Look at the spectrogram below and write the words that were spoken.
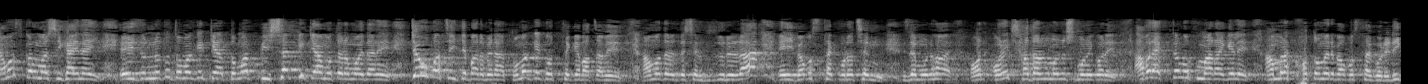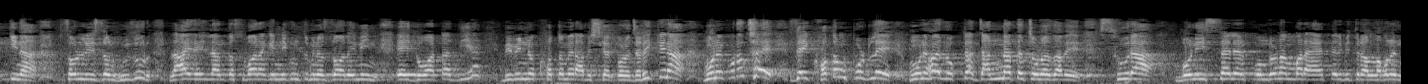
নামাজ কলমা শিখায় নাই। এই জন্য তো তোমাকে তোমার পিসাবকে কেমতের ময়দানে কেউ বাঁচাইতে পারবে না। তোমাকে থেকে বাঁচাবে? আমাদের দেশের হুজুরেরা এই ব্যবস্থা করেছেন যে মনে হয় অনেক সাধারণ মানুষ মনে করে, আবার একটা লোক মারা গেলে আমরা খতমের ব্যবস্থা করি, ঠিক কিনা? চল্লিশ জন হুজুর লাই রহিলাম তো সুবানাকে নিকুন তুমি জলিমিন এই দোয়াটা দিয়ে বিভিন্ন খতমের আবিষ্কার করেছে, ঠিক কিনা? মনে করেছে যে খতম পড়লে মনে হয় লোকটা জান্নাতে চলে যাবে। সুরা বনি ইসরায়েলের পনেরো নম্বর আয়াতের ভিতরে আল্লাহ বলেন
